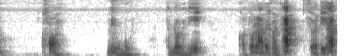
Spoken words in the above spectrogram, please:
คอยนิวมูลสำหรับวันนี้ขอตัวลาไปก่อนครับ สวัสดีครับ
